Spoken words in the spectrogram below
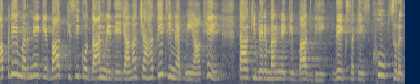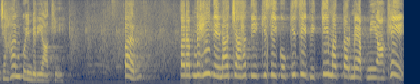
अपने मरने के बाद किसी को दान में दे जाना चाहती थी मैं अपनी आँखें, ताकि मेरे मरने के बाद भी देख सके इस खूबसूरत जहान कोई मेरी आँखें। पर पर अब नहीं देना चाहती किसी को किसी भी कीमत पर मैं अपनी आँखें,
